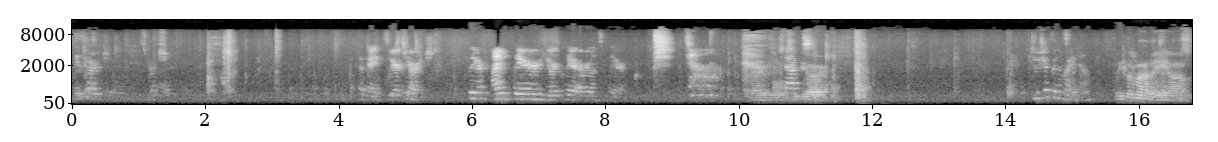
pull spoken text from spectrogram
They charge. Stretch. Okay, so we're charged. Clear. I'm clear, you're clear, everyone's clear. alright, resume Check. CPR. Do check for them right now. Can we put him on a, um,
